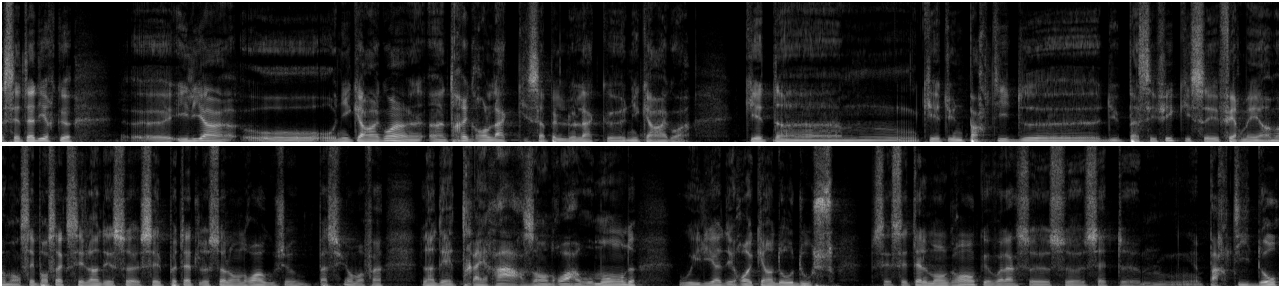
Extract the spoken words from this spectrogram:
c'est-à-dire que euh, il y a au, Nicaragua un, très grand lac qui s'appelle le lac euh, Nicaragua, qui est, une partie du Pacifique qui s'est fermée à un moment. C'est pour ça que c'est peut-être le seul endroit où je ne suis pas sûr, mais enfin l'un des très rares endroits au monde où il y a des requins d'eau douce. C'est tellement grand que voilà, cette euh, partie d'eau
